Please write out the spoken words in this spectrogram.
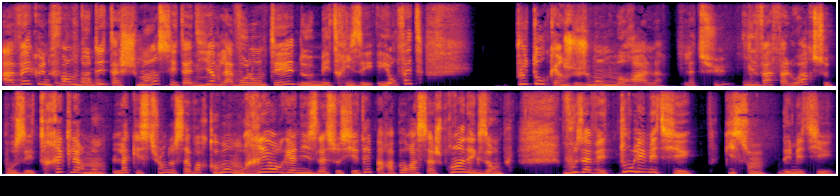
avec une forme de détachement, c'est-à-dire mmh. la volonté de maîtriser. Et en fait, plutôt qu'un jugement moral là-dessus, il va falloir se poser très clairement la question de savoir comment on réorganise la société par rapport à ça. Je prends un exemple. Vous avez tous les métiers qui sont des métiers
